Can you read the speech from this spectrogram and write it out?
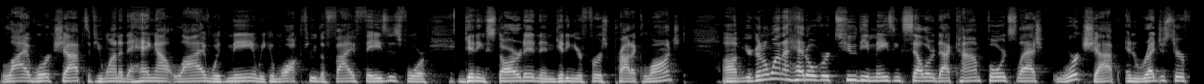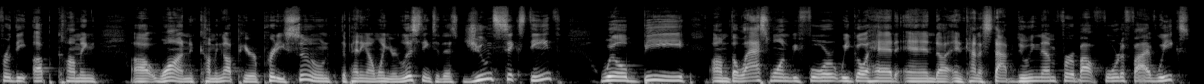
live workshops, if you wanted to hang out live with me and we can walk through the five phases for getting started and getting your first product launched, um, you're going to want to head over to theamazingseller.com forward slash workshop and register for the upcoming uh, one coming up here pretty soon, depending on when you're listening to this, June 16th will be um, the last one before we go ahead and uh, and kind of stop doing them for about four to five weeks.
